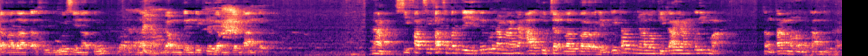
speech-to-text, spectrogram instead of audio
siapa la ta'khudhuhu sinatu Enggak mungkin tidur, enggak mungkin kantuk. Nah, sifat-sifat seperti itu itu namanya al-hujat wal barohin. Kita punya logika yang kelima tentang menemukan Tuhan.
